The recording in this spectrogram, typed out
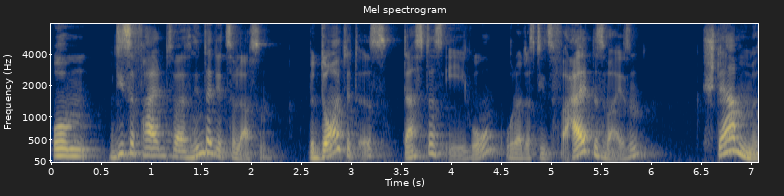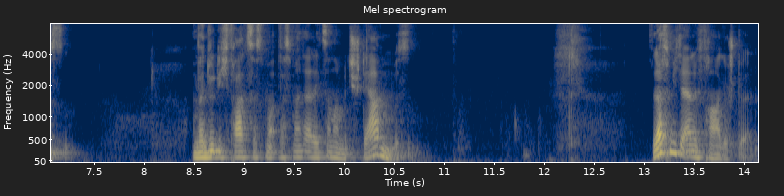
um diese Verhaltensweisen hinter dir zu lassen, bedeutet es, dass das Ego oder dass diese Verhaltensweisen sterben müssen. Und wenn du dich fragst, was, was meint Alexander mit sterben müssen? Lass mich dir eine Frage stellen.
